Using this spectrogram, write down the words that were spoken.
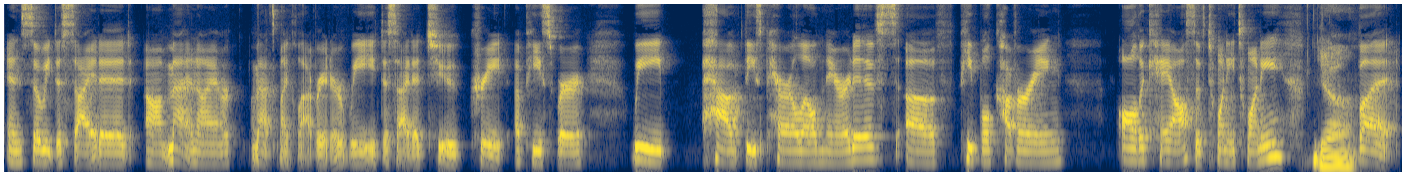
And so we decided, um, Matt and I, are Matt's my collaborator, we decided to create a piece where we have these parallel narratives of people covering all the chaos of 2020. Yeah. But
